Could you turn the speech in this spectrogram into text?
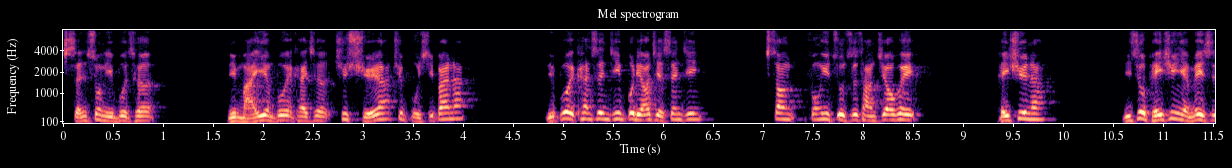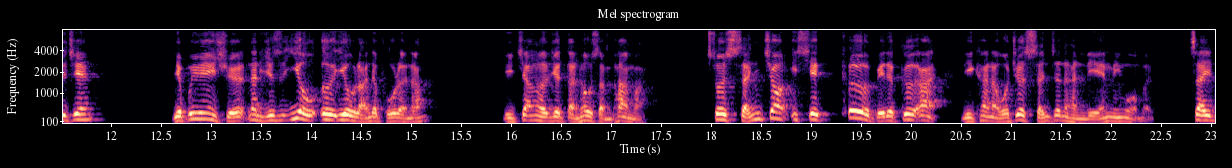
神送你一部车，你埋怨不会开车，去学啊，去补习班啊。你不会看圣经，不了解圣经，上丰益主职场教会培训啊。你做培训也没时间，也不愿意学，那你就是又饿又懒的仆人啊。你将来就等候审判嘛。所以神教一些特别的个案，你看了，我觉得神真的很怜悯我们。在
